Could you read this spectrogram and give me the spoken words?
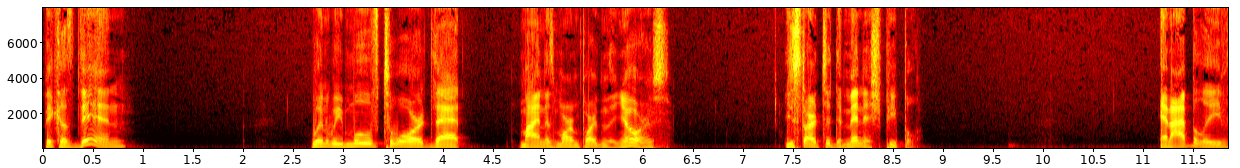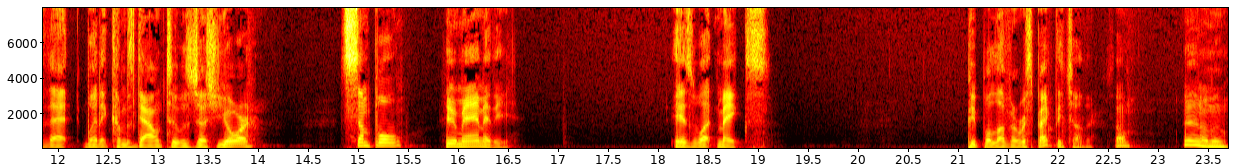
Because then when we move toward that mine is more important than yours, you start to diminish people. And I believe that what it comes down to is just your simple humanity is what makes people love and respect each other. So, I don't know.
